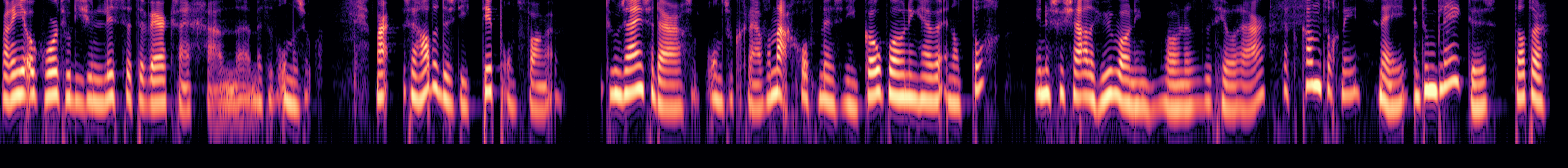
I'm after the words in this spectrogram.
Waarin je ook hoort hoe die journalisten te werk zijn gegaan eh, met het onderzoek. Maar ze hadden dus die tip ontvangen. Toen zijn ze daar op onderzoek gedaan van, nou, god, mensen die een koopwoning hebben en dan toch in een sociale huurwoning wonen. Dat is heel raar. Dat kan toch niet? Nee, en toen bleek dus dat er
